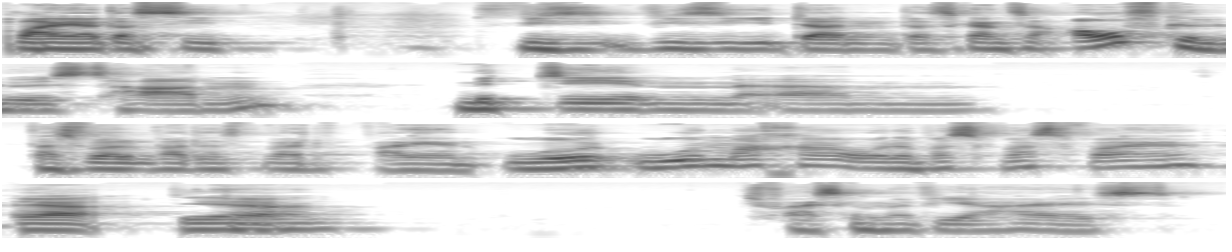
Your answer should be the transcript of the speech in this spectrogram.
war ja, dass sie, wie sie, wie sie dann das Ganze aufgelöst haben mit dem, ähm, was war, war das, war, war er ein Uhr, Uhrmacher oder was, was war er? Ja. Der, ja. ich weiß nicht mehr, wie er heißt.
